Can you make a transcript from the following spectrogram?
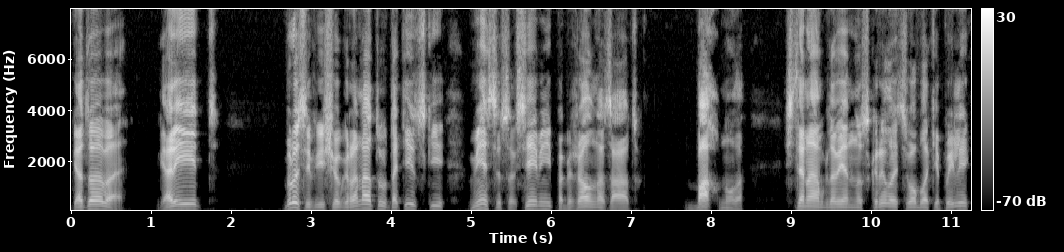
Готово. Горит. Бросив еще гранату, Татицкий вместе со всеми побежал назад. Бахнуло. Стена мгновенно скрылась в облаке пыли.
